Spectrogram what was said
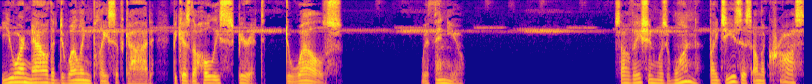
you are now the dwelling place of God because the Holy Spirit dwells within you. Salvation was won by Jesus on the cross,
